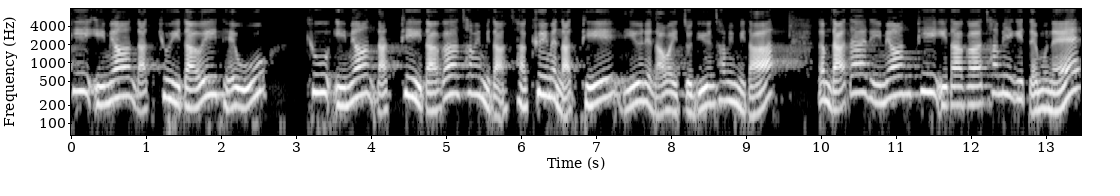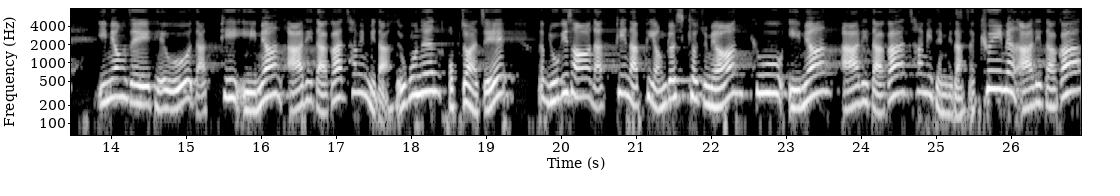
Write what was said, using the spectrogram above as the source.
P이면 not Q이다의 대우 Q이면 not P이다가 참입니다. 자, Q이면 not P, 니은에 나와 있죠. 니은 참입니다. 그다음 나달이면 P이다가 참이기 때문에 이명제의 대우 P이면 R이다가 참입니다. 요거는 없죠 아직. 그럼 여기서 나피 나피 연결시켜주면 Q이면 R이다가 참이 됩니다. 자, Q이면 R이다가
